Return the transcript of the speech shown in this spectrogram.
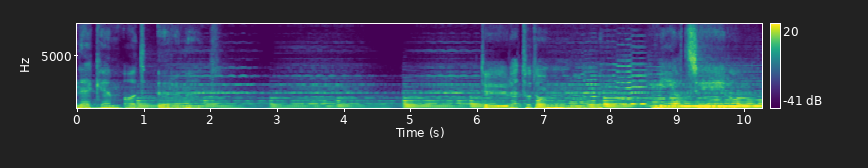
nekem ad örömöt. Tőle tudom, mi a célom.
